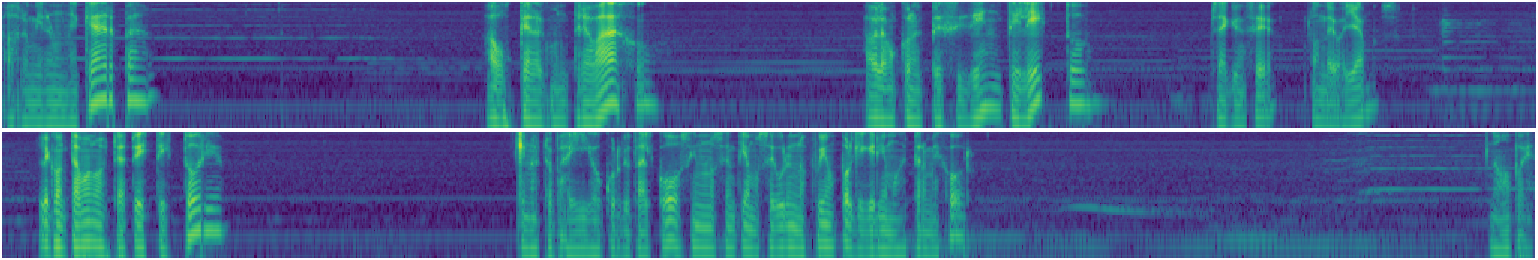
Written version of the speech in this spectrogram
A dormir en una carpa, a buscar algún trabajo, hablamos con el presidente electo, sea quien sea, donde vayamos, le contamos nuestra triste historia, que en nuestro país ocurrió tal cosa y no nos sentíamos seguros y nos fuimos porque queríamos estar mejor. No, pues.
